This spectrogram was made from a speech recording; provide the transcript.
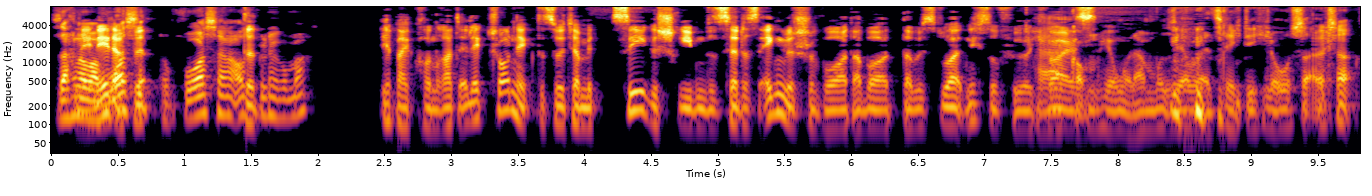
Sag Nee, nochmal, nee, wo, das hast du- wo hast du deine Ausbildung gemacht? Ja, bei Konrad Electronic. Das wird ja mit C geschrieben. Das ist ja das englische Wort, aber da bist du halt nicht so für, ich ja, weiß. komm, Junge, da muss ich aber jetzt richtig los, Alter.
